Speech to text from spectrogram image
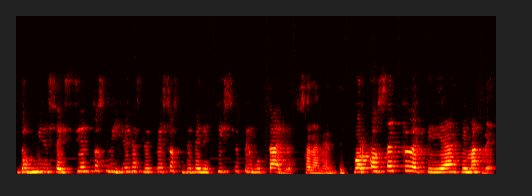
2.600 millones de pesos de beneficios tributarios solamente, por concepto de actividades de más de.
